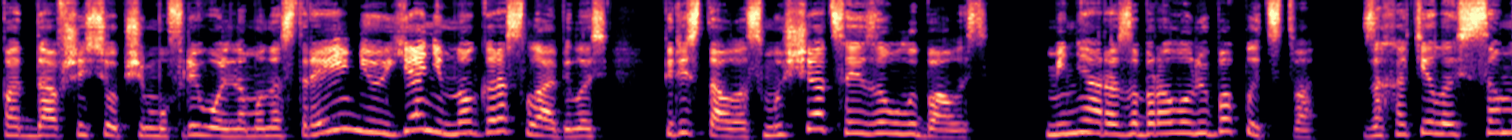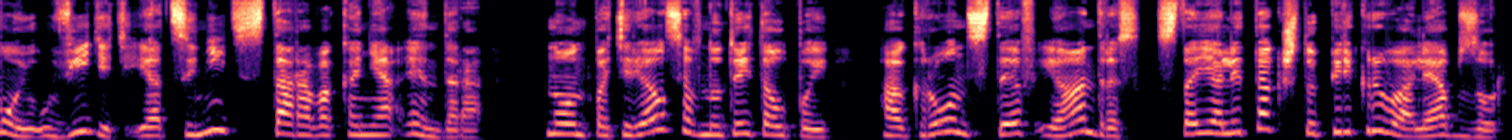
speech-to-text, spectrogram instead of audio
Поддавшись общему фривольному настроению, я немного расслабилась, перестала смущаться и заулыбалась. Меня разобрало любопытство. Захотелось самой увидеть и оценить старого коня Эндера. Но он потерялся внутри толпы, а Крон, Стеф и Андрес стояли так, что перекрывали обзор.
